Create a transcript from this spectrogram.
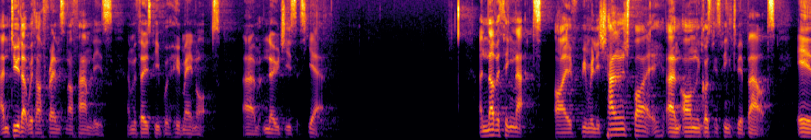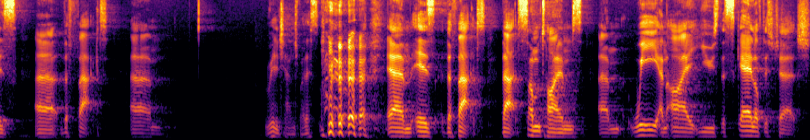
and do that with our friends and our families and with those people who may not um, know Jesus yet. Another thing that I've been really challenged by and on God's been speaking to me about is uh, the fact, um, really challenged by this, um, is the fact that sometimes um, we and I use the scale of this church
